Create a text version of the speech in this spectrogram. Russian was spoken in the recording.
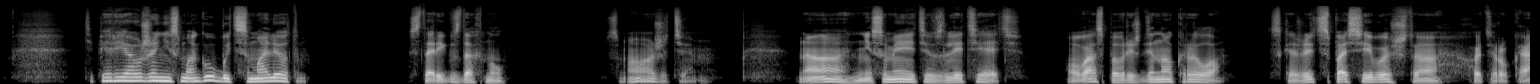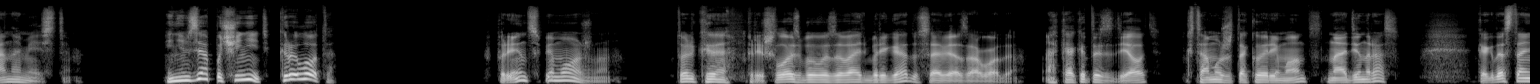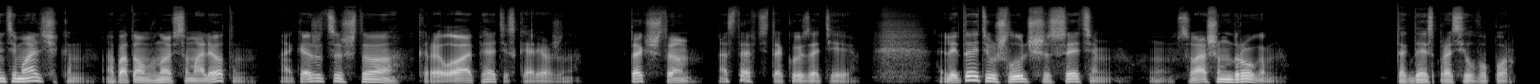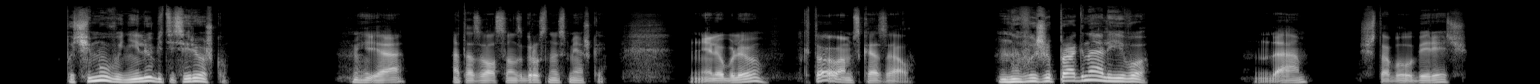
«Теперь я уже не смогу быть самолетом». Старик вздохнул. «Сможете. Но не сумеете взлететь. У вас повреждено крыло. Скажите спасибо, что хоть рука на месте». «И нельзя починить крыло-то?» «В принципе, можно. Только пришлось бы вызывать бригаду с авиазавода. А как это сделать? К тому же такой ремонт на один раз. Когда станете мальчиком, а потом вновь самолетом, Окажется, что крыло опять искорежено. Так что оставьте такую затею. Летайте уж лучше с этим, с вашим другом. Тогда я спросил в упор. «Почему вы не любите сережку?» «Я?» — отозвался он с грустной усмешкой. «Не люблю? Кто вам сказал?» «Но вы же прогнали его!» «Да, чтобы уберечь».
